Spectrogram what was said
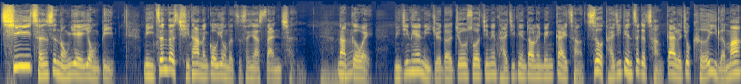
七成是农业用地，你真的其他能够用的只剩下三成。那各位，你今天你觉得就是说，今天台积电到那边盖厂，只有台积电这个厂盖了就可以了吗？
